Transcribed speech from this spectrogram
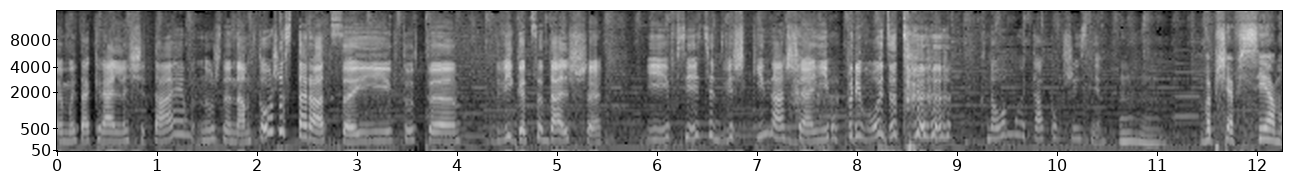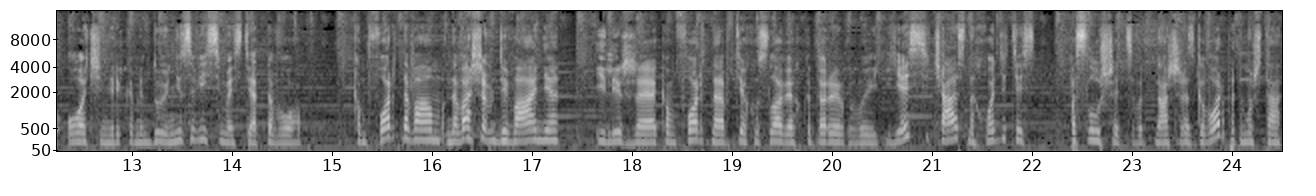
и мы так реально считаем, нужно нам тоже стараться и тут э, двигаться дальше. И все эти движки наши, они приводят к новому этапу в жизни. Угу. Вообще всем очень рекомендую, независимости от того, комфортно вам на вашем диване или же комфортно в тех условиях, в которых вы есть сейчас, находитесь, послушать вот наш разговор, потому что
